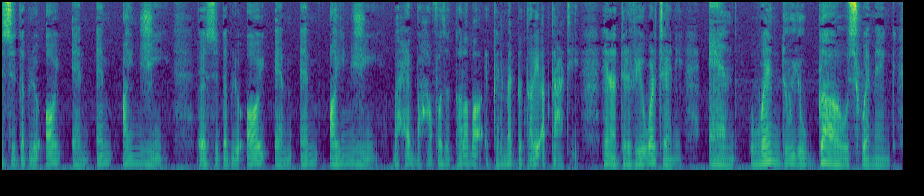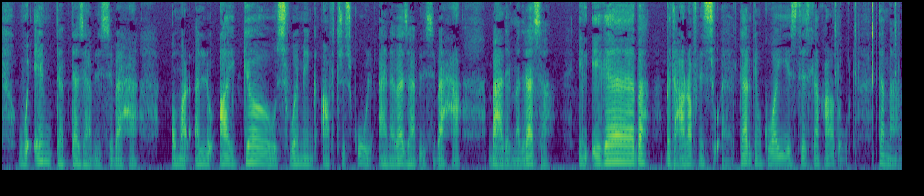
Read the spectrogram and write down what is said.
S W I M M I N G. S W I M M I N G. بحب احفظ الطلبة الكلمات بالطريقة بتاعتي. هنا interviewer تاني. And when do you go swimming? وإمتى بتذهب للسباحة؟ عمر قال له I go swimming after school. أنا بذهب للسباحة بعد المدرسة. الإجابة بتعرفني السؤال. ترجم كويس تسلك على طول. تمام.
